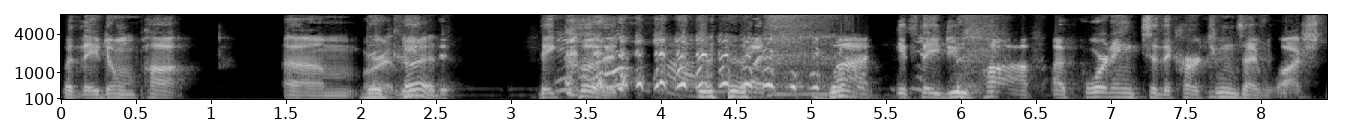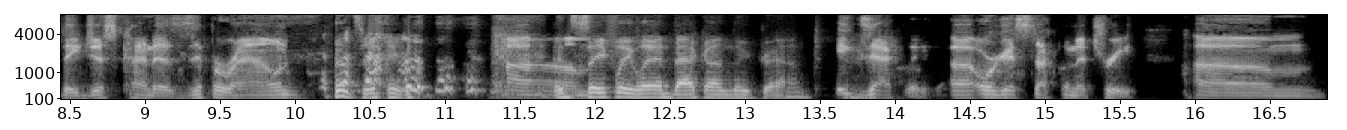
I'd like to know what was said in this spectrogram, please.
but they don't pop. Um, They or at least could. They could. but, but if they do pop, according to the cartoons I've watched, they just kind of zip around. That's right. Um, and safely land back on the ground. exactly, uh, or get stuck in a tree. Um,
